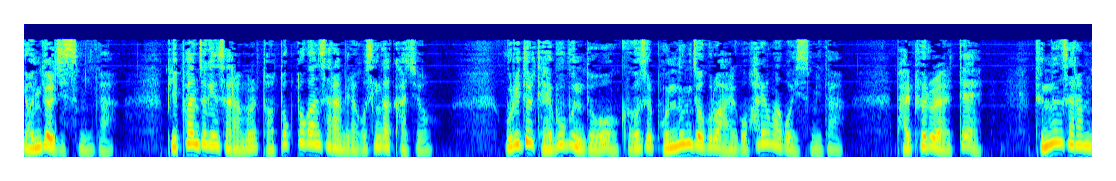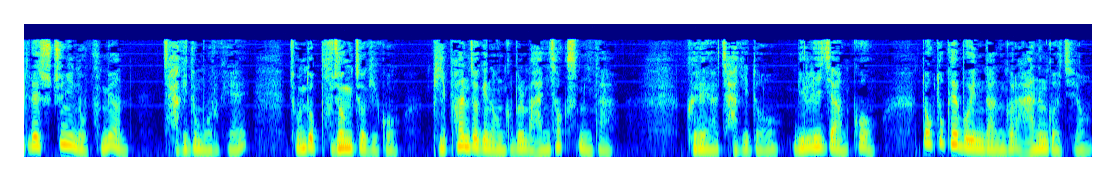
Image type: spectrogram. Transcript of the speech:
연결짓습니다. 비판적인 사람을 더 똑똑한 사람이라고 생각하죠. 우리들 대부분도 그것을 본능적으로 알고 활용하고 있습니다. 발표를 할 때 듣는 사람들의 수준이 높으면 자기도 모르게 좀 더 부정적이고 비판적인 언급을 많이 섞습니다. 그래야 자기도 밀리지 않고 똑똑해 보인다는 걸 아는 거지요.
